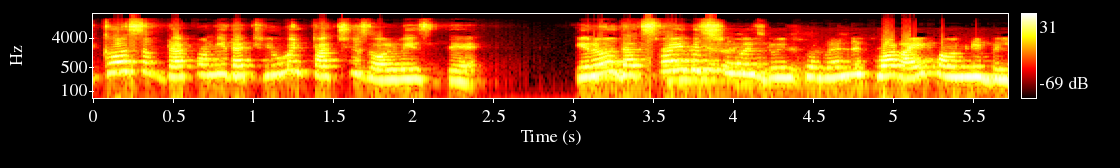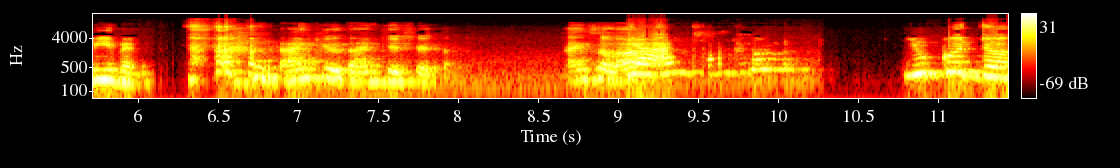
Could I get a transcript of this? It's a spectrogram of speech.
because of that only that human touch is always there you know that's why this show is doing so well is what I firmly believe in. Thank you, thank you, Shweta. Thanks a lot. yeah, and also you could uh,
